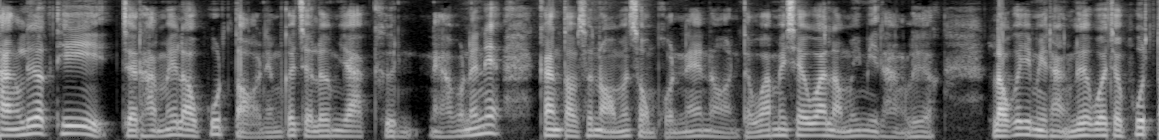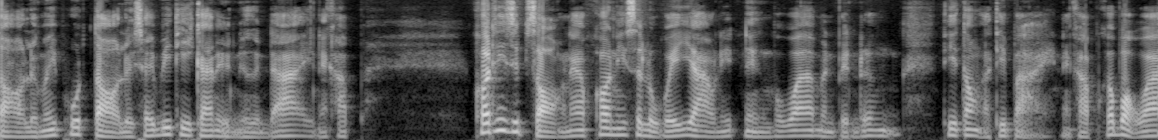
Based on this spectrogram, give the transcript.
ทางเลือกที่จะทำให้เราพูดต่อเนี่ยมันก็จะเริ่มยากขึ้นนะครับเพราะนั้นเนี่ยการตอบสนองมันส่งผลแน่นอน แต่ว่าไม่ใช่ว่าเราไม่มีทางเลือก เราก็จะมีทางเลือกว่าจะพูดต่อหรือไม่พูดต่อหรือใช้วิธีการอื่น ๆได้นะครับ ข้อที่ 12นะครับข้อนี้สรุปไว้ยาวนิดนึงเพราะว่ามันเป็นเรื่องที่ต้องอธิบายนะครับก็บอกว่า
